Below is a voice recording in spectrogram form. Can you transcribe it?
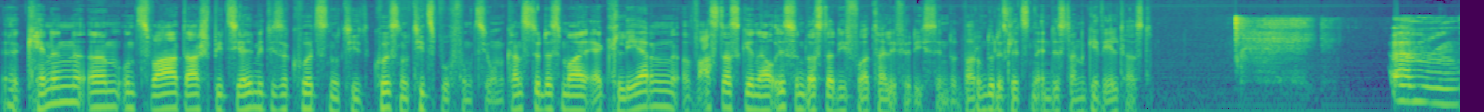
äh, kennen ähm, und zwar da speziell mit dieser Kurznotiz Kursnotizbuchfunktion. Kannst du das mal erklären, was das genau ist und was da die Vorteile für dich sind und warum du das letzten Endes dann gewählt hast? Ähm,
